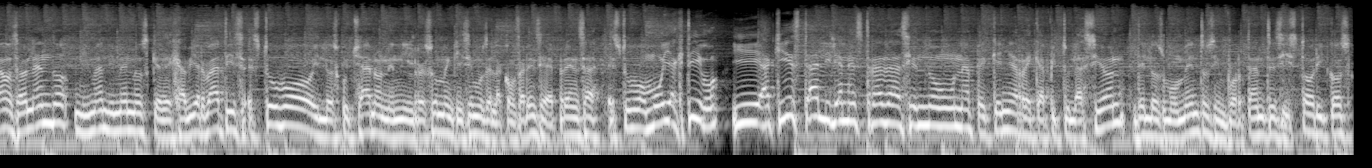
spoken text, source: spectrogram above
Estamos hablando ni más ni menos que de Javier Batis. Estuvo, y lo escucharon en el resumen que hicimos de la conferencia de prensa, estuvo muy activo. Y aquí está Liliana Estrada haciendo una pequeña recapitulación de los momentos importantes históricos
